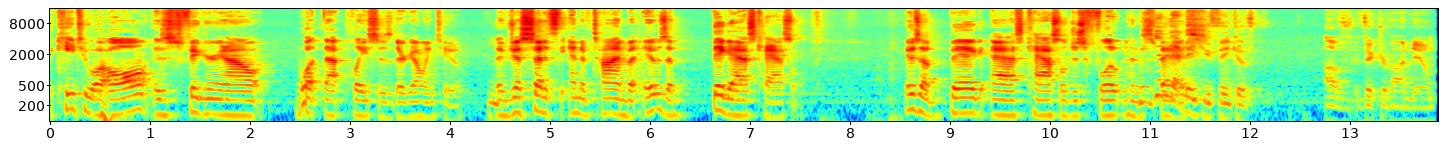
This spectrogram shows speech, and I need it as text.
the key to it all is figuring out what that place is they're going to. Hmm. They've just said it's the end of time, but it was a big ass castle. It was a big ass castle just floating in I mean, space. didn't that make you think of of Victor Von Doom?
